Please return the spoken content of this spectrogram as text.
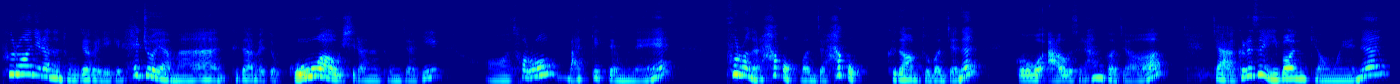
풀온이라는 동작을 얘기를 해줘야만 그 다음에 또 go out이라는 동작이 어, 서로 맞기 때문에 풀온을 하고 먼저 하고 그 다음 두 번째는 go out을 한 거죠. 자, 그래서 이번 경우에는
